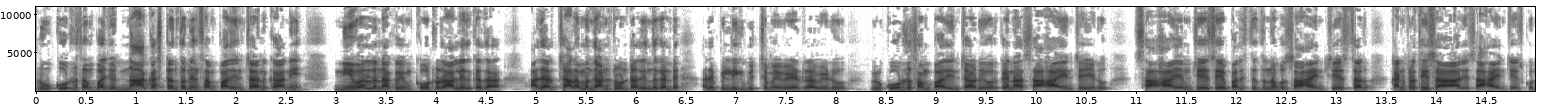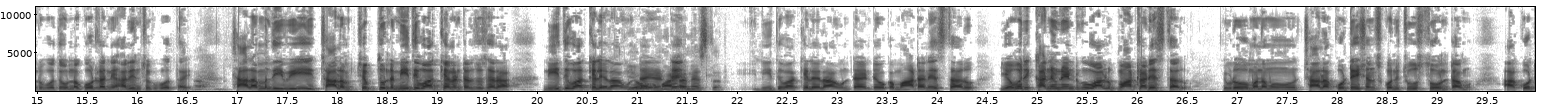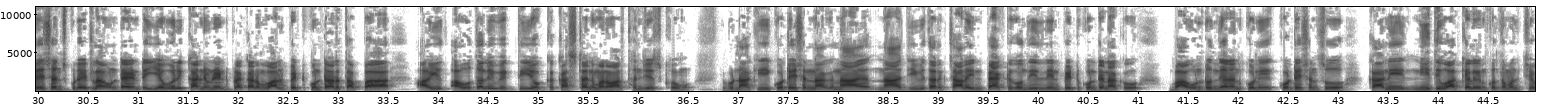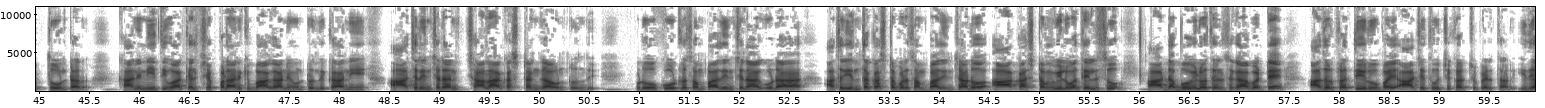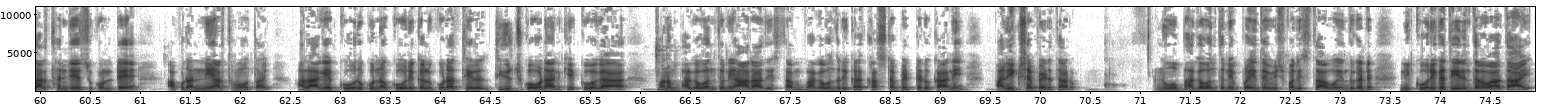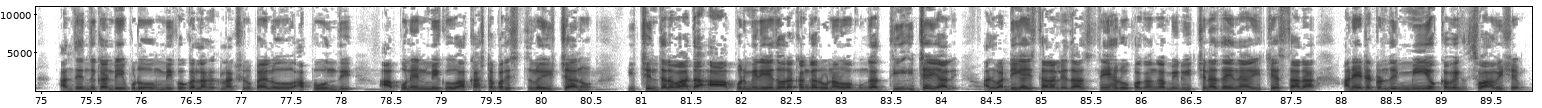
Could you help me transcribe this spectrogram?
నువ్వు కోట్లు సంపాదించు. నా కష్టంతో నేను సంపాదించాను కానీ నీ వల్ల నాకు ఏం కోట్లు రాలేదు కదా. అది చాలామంది అంటూ ఉంటారు. ఎందుకంటే అదే పిల్లికి బిచ్చమే వేయడురా వీడు? వీడు కోట్లు సంపాదించాడు ఎవరికైనా సహాయం చేయడు. సహాయం చేసే పరిస్థితి ఉన్నప్పుడు సహాయం చేస్తాడు. కానీ ప్రతిసారి సహాయం చేసుకుంటూ పోతే ఉన్న కోట్లన్నీ హరించుకుపోతాయి. చాలామంది ఇవి చాలా చెప్తుంటారు. నీతి వాక్యాలు అంటారు చూసారా? నీతి వాక్యాలు ఎలా ఉంటాయంటే అనేస్తారు. నీతి వాక్యాలు ఎలా ఉంటాయంటే ఒక మాట అనేస్తారు. ఎవరి కన్వీనియంట్కు వాళ్ళు మాట్లాడేస్తారు. ఇప్పుడు మనము చాలా కొటేషన్స్ కొన్ని చూస్తూ ఉంటాము. ఆ కొటేషన్స్ కూడా ఎట్లా ఉంటాయంటే ఎవరి కన్వీనియంట్ ప్రకారం వాళ్ళు పెట్టుకుంటారు తప్ప అవతలి వ్యక్తి యొక్క కష్టాన్ని మనం అర్థం చేసుకోము. ఇప్పుడు నాకు ఈ కొటేషన్ నాకు నా నా జీవితానికి చాలా ఇంపాక్ట్గా ఉంది. ఇది నేను పెట్టుకుంటే నాకు బాగుంటుంది అని అనుకొని కొటేషన్స్ కానీ నీతి వాక్యాలు కానీ కొంతమంది చెప్తూ ఉంటారు. కానీ నీతి వాక్యాలు చెప్పడానికి బాగానే ఉంటుంది కానీ ఆచరించడానికి చాలా కష్టంగా ఉంటుంది. ఇప్పుడు కోట్లు సంపాదించినా కూడా అతను ఎంత కష్టపడి సంపాదించాడో ఆ కష్టం విలువ తెలుసు ఆ డబ్బు విలువ తెలుసు కాబట్టే అతడు ప్రతి రూపాయి ఆచితూచి ఖర్చు పెడతాడు. ఇది అర్థం చేసుకుంటే అప్పుడు అన్నీ అర్థమవుతాయి. అలాగే కోరుకున్న కోరికలు కూడా తీర్- తీర్చుకోవడానికి ఎక్కువగా మనం భగవంతుని ఆరాధిస్తాం. భగవంతుడు ఇక్కడ కష్టపెట్టడు కానీ పరీక్ష పెడతాడు. నువ్వు భగవంతుని ఎప్పుడైతే విస్మరిస్తావో ఎందుకంటే నీ కోరిక తీరిన తర్వాత అంత ఎందుకండి ఇప్పుడు మీకు ఒక లక్ష లక్ష రూపాయలు అప్పు ఉంది. అప్పు నేను మీకు ఆ కష్ట పరిస్థితిలో ఇచ్చాను. ఇచ్చిన తర్వాత ఆ అప్పుని మీరు ఏదో రకంగా రుణ రూపంగా తీ ఇచ్చేయాలి. అది వడ్డీగా ఇస్తారా లేదా స్నేహరూపకంగా మీరు ఇచ్చినదైనా ఇచ్చేస్తారా అనేటటువంటిది మీ యొక్క వ్యక్తి స్వ విషయం.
